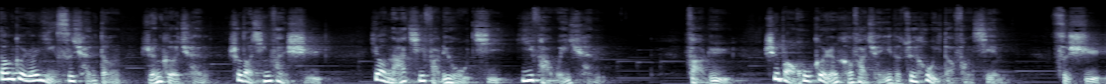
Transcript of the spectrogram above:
当个人隐私权等人格权受到侵犯时，要拿起法律武器，依法维权。法律。是保护个人合法权益的最后一道防线。此事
